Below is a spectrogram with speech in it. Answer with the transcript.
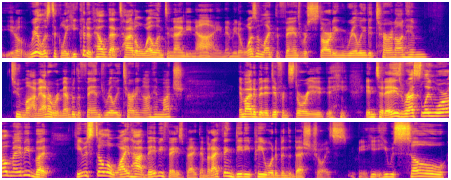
you know, realistically, he could have held that title well into 99. I mean, it wasn't like the fans were starting really to turn on him too much. I mean, I don't remember the fans really turning on him much. It might have been a different story in today's wrestling world, maybe, but he was still a white hot babyface back then. But I think DDP would have been the best choice. I mean, he, he was so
